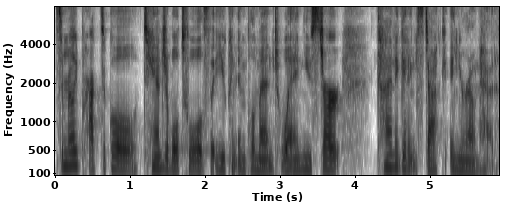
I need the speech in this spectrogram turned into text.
some really practical, tangible tools that you can implement when you start kind of getting stuck in your own head.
